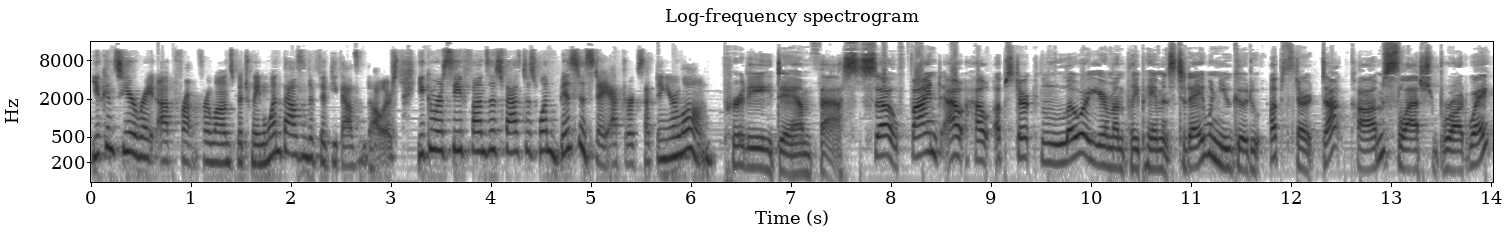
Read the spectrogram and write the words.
you can see your rate upfront for loans between one thousand to fifty thousand dollars. You can receive funds as fast as one business day after accepting your loan. Pretty damn fast. So find out how Upstart can lower your monthly payments today when you go to upstart.com slash Broadway.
